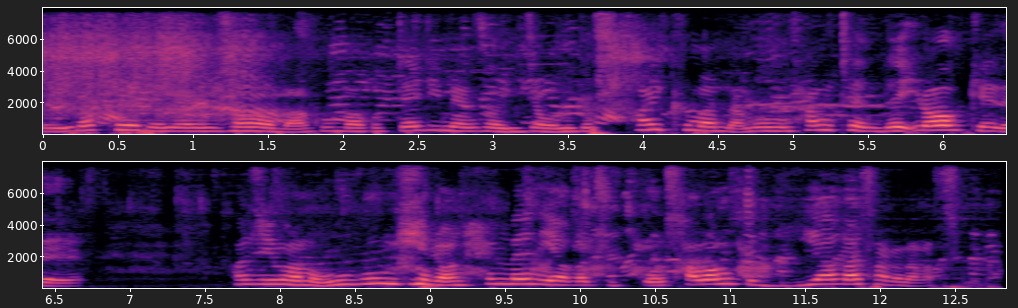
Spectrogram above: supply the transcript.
네, 이렇게 되면서 마구마구 때리면서 이제 어느덧 스파이크만 남은 상태인데 이렇게 돼. 하지만 50이랑 헬레니아가 죽고 사왕급 미아가 살아남았습니다.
